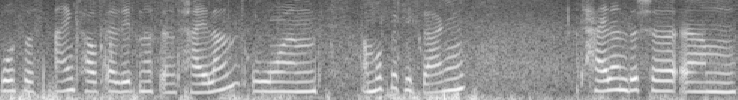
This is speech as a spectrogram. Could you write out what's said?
großes Einkaufserlebnis in Thailand und man muss wirklich sagen, thailändische ähm,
